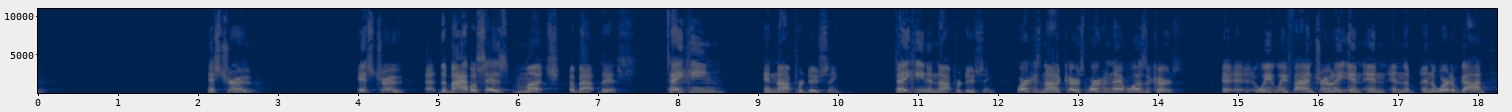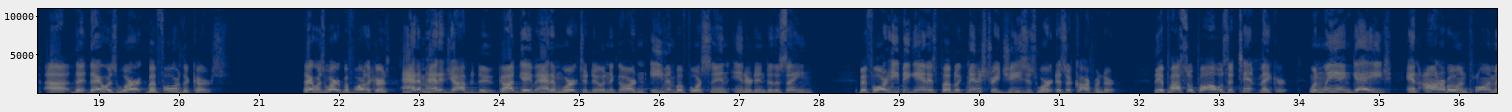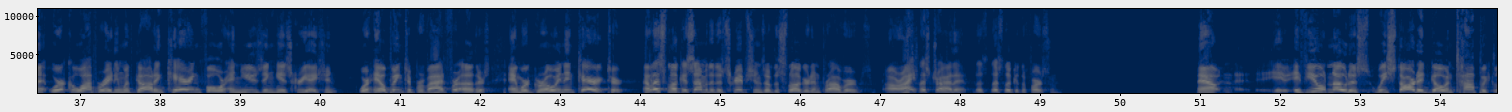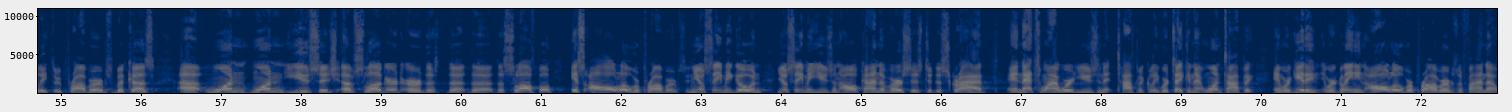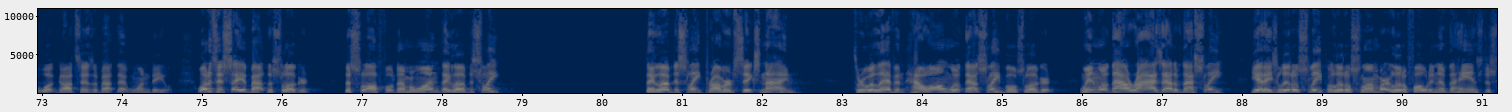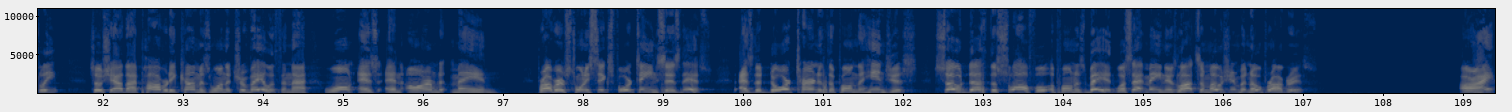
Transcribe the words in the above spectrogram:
It's true. It's true. Uh, the Bible says much about this taking and not producing. Taking and not producing. Work is not a curse. Work never was a curse. Uh, uh, we, we find truly in, in, in, the, in the Word of God uh, that there was work before the curse. There was work before the curse. Adam had a job to do. God gave Adam work to do in the garden even before sin entered into the scene. Before he began his public ministry, Jesus worked as a carpenter. The Apostle Paul was a tent maker. When we engage in honorable employment, we're cooperating with God in caring for and using His creation. We're helping to provide for others, and we're growing in character. Now, let's look at some of the descriptions of the sluggard in Proverbs. All right, let's try that. Let's, let's look at the first one. Now, if you'll notice, we started going topically through Proverbs because uh, one, one usage of sluggard or the, the, the, the slothful, it's all over Proverbs. And you'll see me going, you'll see me using all kind of verses to describe, and that's why we're using it topically. We're taking that one topic and we're getting, we're gleaning all over Proverbs to find out what God says about that one deal. What does it say about the sluggard, the slothful? Number one, they love to sleep. They love to sleep. Proverbs 6 9 through 11. How long wilt thou sleep, O sluggard? When wilt thou rise out of thy sleep? Yet a little sleep, a little slumber, a little folding of the hands to sleep. So shall thy poverty come as one that travaileth, and thy want as an armed man. Proverbs 26 14 says this As the door turneth upon the hinges, so doth the slothful upon his bed. What's that mean? There's lots of motion, but no progress. All right?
